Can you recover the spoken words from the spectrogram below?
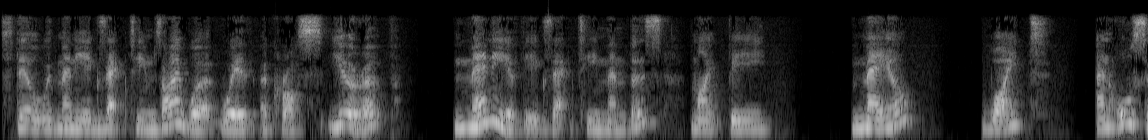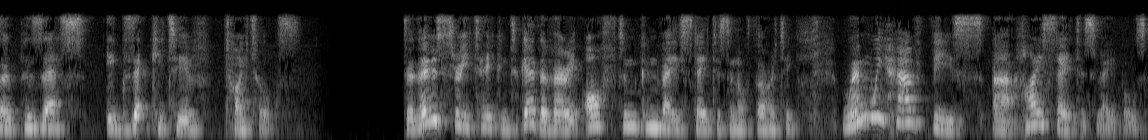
still with many exec teams I work with across Europe, many of the exec team members might be male, white, and also possess executive titles. So those three taken together very often convey status and authority. When we have these uh, high status labels,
